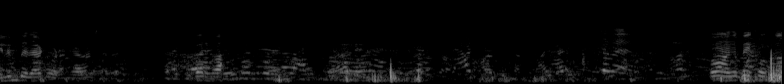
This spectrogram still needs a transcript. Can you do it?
எலும்பு ஏதாட்டும் உடஞ்சாதான் சரி. பாரு வா போ அங்க போய் கொக்கோ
